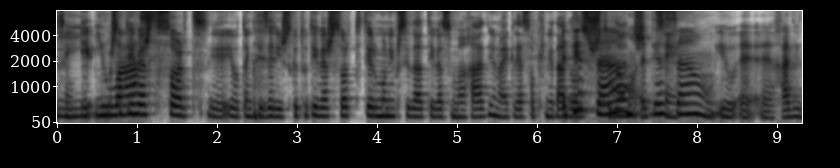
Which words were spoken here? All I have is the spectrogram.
Sim, e, e mas lá... tu tiveste sorte, eu tenho que dizer isto, que tu tiveste sorte de ter uma universidade que tivesse uma rádio, não é? Que desse oportunidade atenção, aos estudantes. Atenção, eu, a, a, rádio,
